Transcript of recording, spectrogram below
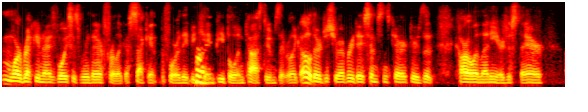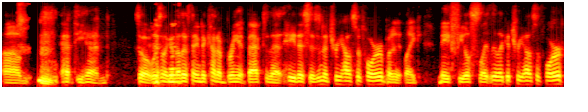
more recognized voices were there for like a second before they became right. people in costumes that were like, oh, they're just your everyday Simpsons characters that Carl and Lenny are just there um, at the end. So it was like another thing to kind of bring it back to that. Hey, this isn't a Treehouse of Horror, but it like may feel slightly like a Treehouse of Horror.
